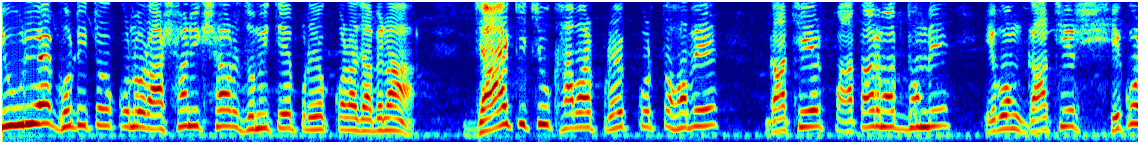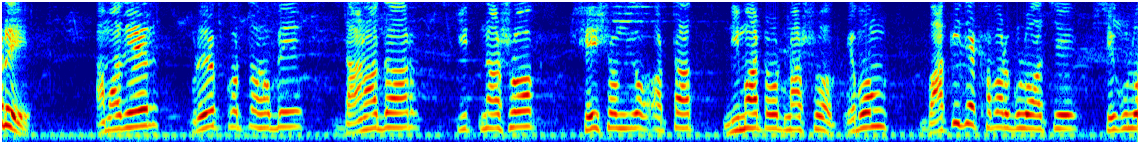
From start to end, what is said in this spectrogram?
ইউরিয়া ঘটিত কোনো রাসায়নিক সার জমিতে প্রয়োগ করা যাবে না। যা কিছু খাবার প্রয়োগ করতে হবে গাছের পাতার মাধ্যমে এবং গাছের শেকড়ে আমাদের প্রয়োগ করতে হবে দানাদার, কীটনাশক, সেই সঙ্গে অর্থাৎ নিমাটোড নাশক এবং বাকি যে খাবারগুলো আছে সেগুলো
